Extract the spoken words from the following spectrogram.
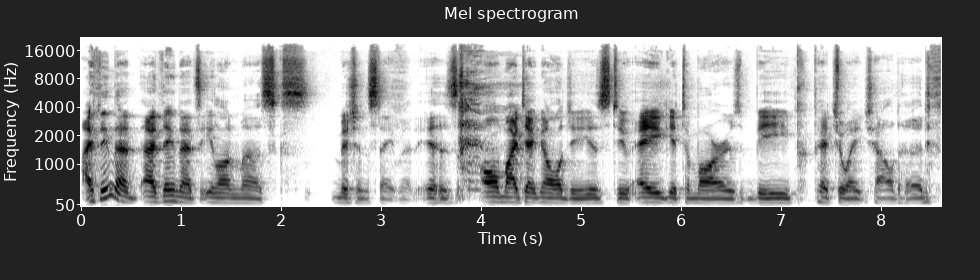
I think that I think that's Elon Musk's mission statement is all my technology is to A get to Mars, B perpetuate childhood.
